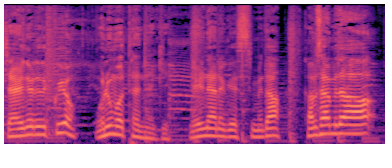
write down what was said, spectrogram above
자, 이 노래 듣고요. 오늘 못한 얘기 내일 나누겠습니다. 감사합니다.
